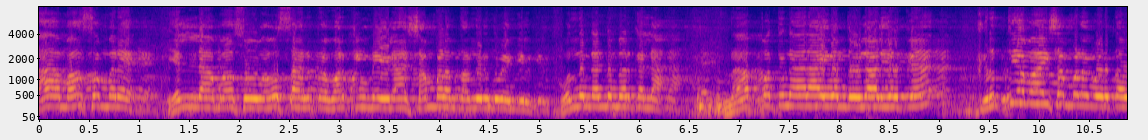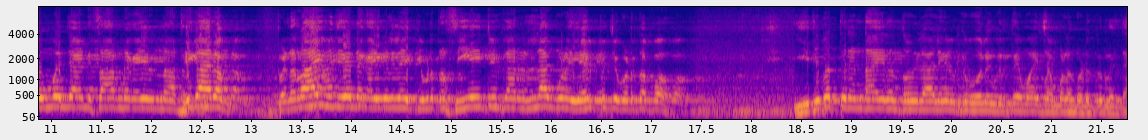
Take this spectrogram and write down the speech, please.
ആ മാസം വരെ എല്ലാ മാസവും അവസാനത്തെ വർക്കിംഗ് ഡേയിൽ ആ ശമ്പളം തന്നിരുന്നുവെങ്കിൽ ഒന്നും രണ്ടും പേർക്കല്ല നാൽപ്പത്തിനാലായിരം തൊഴിലാളികൾക്ക് കൃത്യമായി ശമ്പളം കൊടുത്ത ഉമ്മൻചാണ്ടി സാറിന്റെ കയ്യിൽ നിന്ന് അധികാരം പിണറായി വിജയന്റെ കൈകളിലേക്ക് ഇവിടുത്തെ സി ഐ ടിക്കാരെല്ലാം കൂടെ ഏൽപ്പിച്ചു കൊടുത്തപ്പോ ഇരുപത്തിരണ്ടായിരം തൊഴിലാളികൾക്ക് പോലും കൃത്യമായി ശമ്പളം കൊടുക്കുന്നില്ല.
